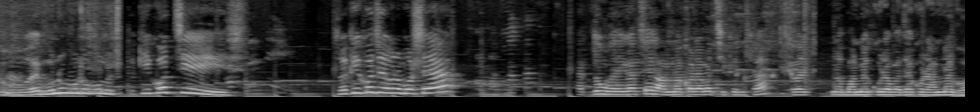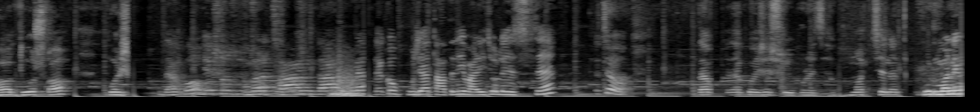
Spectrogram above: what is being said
ও, বুনু বুনু বুনু কি করছিস? তোরা কি করছিস ওখানে বসে? একদম হয়ে গেছে রান্না করে আমার চিকেনটা এবার রান্না বান্না করে আবার দেখো রান্না ঘর দুয়ো সব। দেখো আমরা চান টান দেখো পূজা তাড়াতাড়ি বাড়ি চলে এসছে। বুঝছ? দেখো এসে শুয়ে পড়েছে ঘুমাচ্ছে না। গুড মর্নিং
